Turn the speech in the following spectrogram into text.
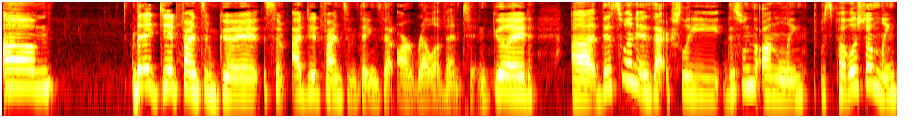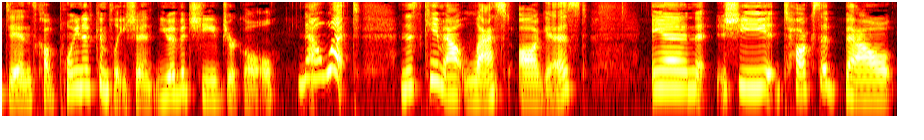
Um, but I did find some good. Some I did find some things that are relevant and good. Uh, this one is actually this one's on linked was published on LinkedIn. It's called Point of Completion. You have achieved your goal. Now what? And this came out last August, and she talks about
